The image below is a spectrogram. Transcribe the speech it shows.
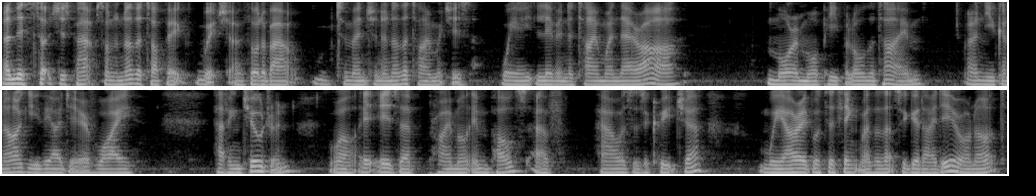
And this touches perhaps on another topic which I've thought about to mention another time, which is we live in a time when there are more and more people all the time, and you can argue the idea of why having children. Well, it is a primal impulse of ours as a creature. We are able to think whether that's a good idea or not,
